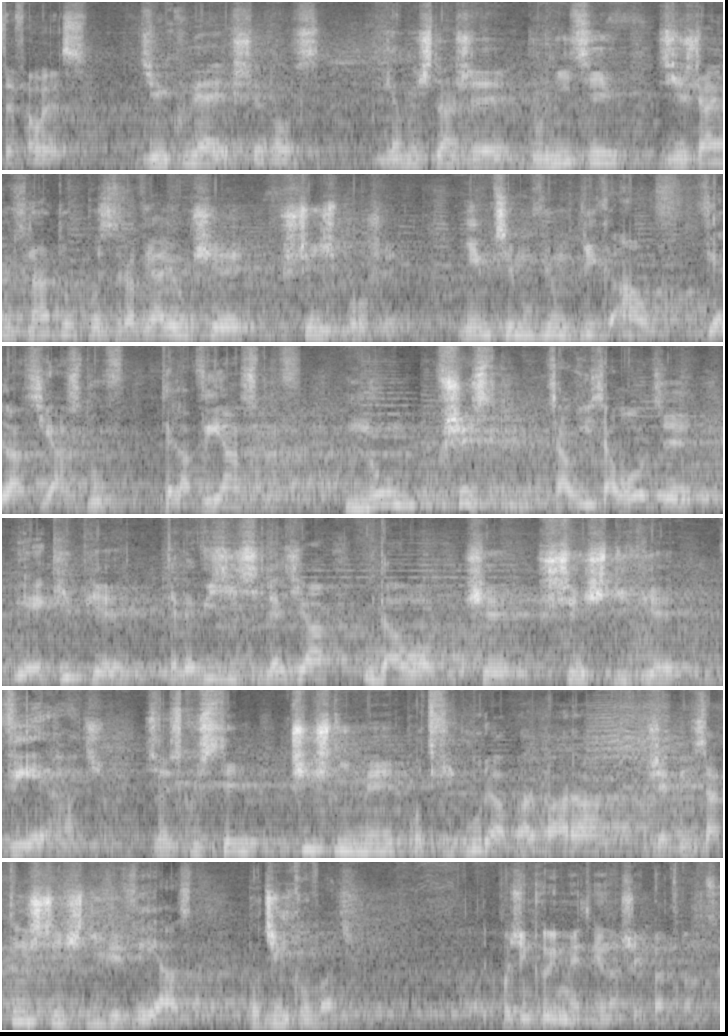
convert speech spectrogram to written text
TVS. Dziękuję jeszcze raz. Ja myślę, że górnicy zjeżdżając na dół pozdrawiają się szczęść Boże. Niemcy mówią Blick auf, wiele zjazdów, tyle wyjazdów. Nam wszystkim, całej załodze i ekipie telewizji Silesia udało się szczęśliwie wyjechać. W związku z tym przyszliśmy pod figura Barbara, żeby za ten szczęśliwy wyjazd podziękować. Podziękujmy tej naszej patronce.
